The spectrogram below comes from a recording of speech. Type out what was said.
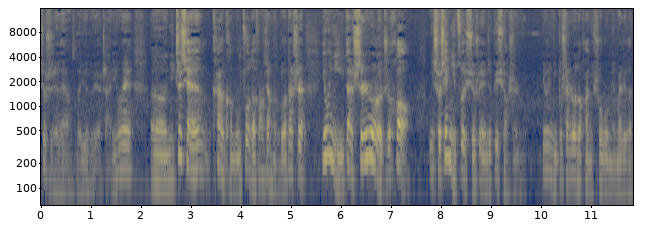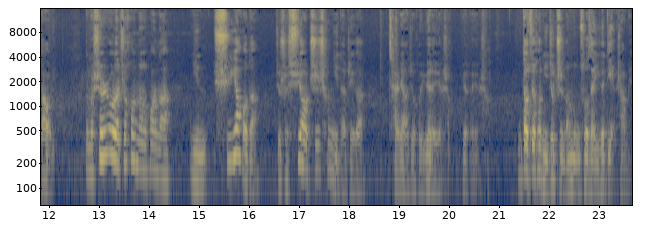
就是这个样子的，越读越窄。因为，呃，你之前看可能做的方向很多，但是因为你一旦深入了之后，你首先你做学术研究必须要深入，因为你不深入的话，你说不明白这个道理。那么深入了之后的话呢，你需要的就是需要支撑你的这个材料就会越来越少，越来越少。你到最后你就只能浓缩在一个点上面。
